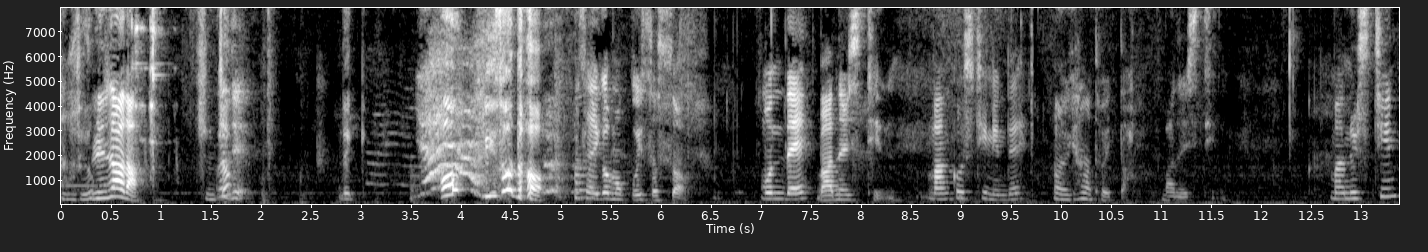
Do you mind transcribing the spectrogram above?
누구세요? 리사다. 진짜? 내... 어? 리사다. 리사 이거 먹고 있었어. 뭔데? 마늘 스틴. 망고 스틴인데? 아 여기 하나 더 있다. 마늘 스틴. 마늘 스틴? 리,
